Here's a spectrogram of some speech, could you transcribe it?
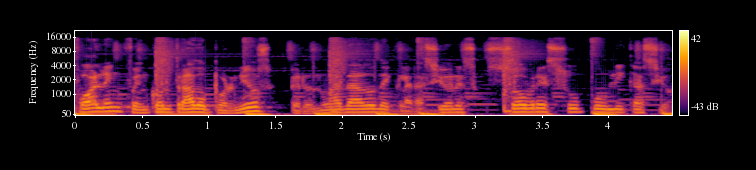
Fallen fue encontrado por News, pero no ha dado declaraciones sobre su publicación.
